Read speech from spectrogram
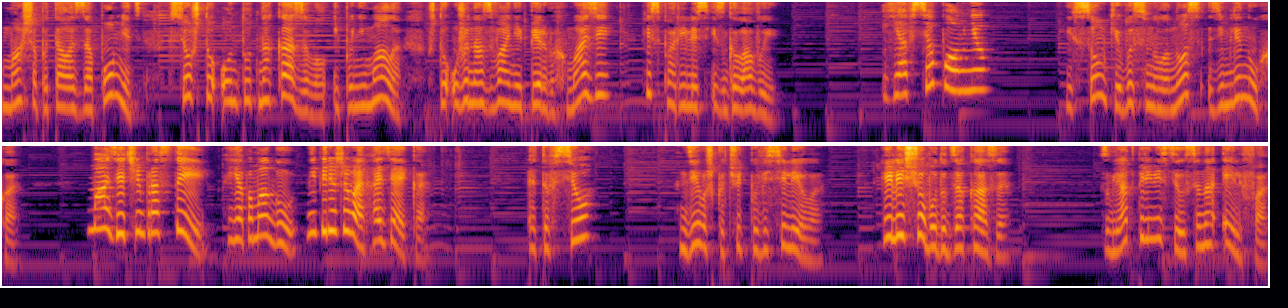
Маша пыталась запомнить все, что он тут наказывал, и понимала, что уже названия первых мазей испарились из головы. «Я все помню». Из сумки высунула нос землянуха. «Мази очень простые. Я помогу. Не переживай, хозяйка». «Это все?» Девушка чуть повеселела. «Или еще будут заказы?» Взгляд переместился на эльфа.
